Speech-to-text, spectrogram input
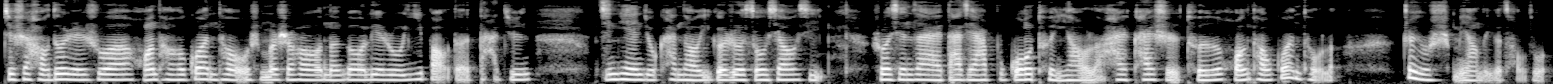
就是好多人说黄桃罐头什么时候能够列入医保的大军。今天就看到一个热搜消息，说现在大家不光囤药了，还开始囤黄桃罐头了。这又是什么样的一个操作？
